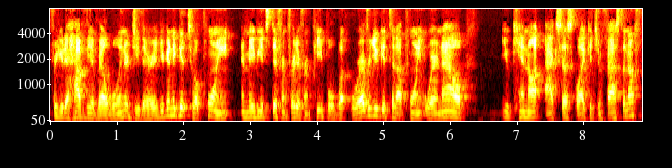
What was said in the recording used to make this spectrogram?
for you to have the available energy there. You're going to get to a point, and maybe it's different for different people, but wherever you get to that point where now you cannot access glycogen fast enough,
